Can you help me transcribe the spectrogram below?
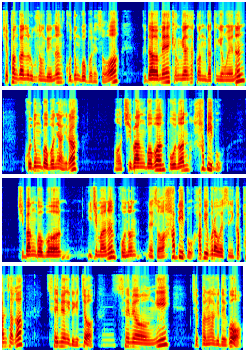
재판관으로 구성되어 있는 고등법원에서 그 다음에 경미한 사건 같은 경우에는 고등법원이 아니라 어, 지방법원 본원 합의부 지방법원이지만은 본원에서 합의부 합의부라고 했으니까 판사가 3명이 되겠죠. 3명이 재판을 하게 되고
